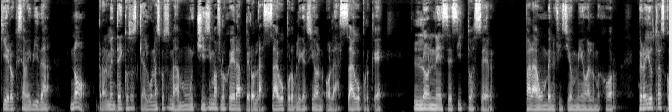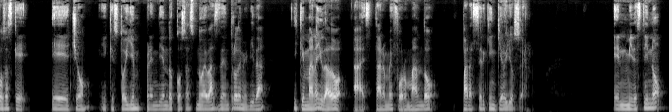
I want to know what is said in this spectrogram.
quiero que sea mi vida. No, realmente hay cosas que algunas cosas me dan muchísima flojera, pero las hago por obligación o las hago porque lo necesito hacer para un beneficio mío a lo mejor. Pero hay otras cosas que he hecho y que estoy emprendiendo cosas nuevas dentro de mi vida y que me han ayudado a estarme formando para ser quien quiero yo ser. En mi destino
